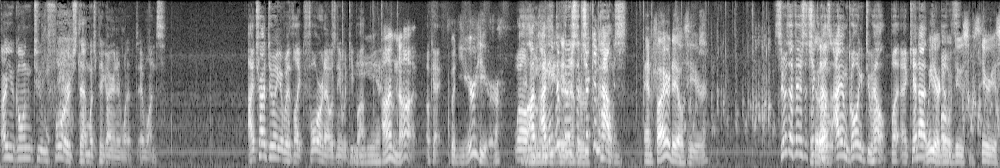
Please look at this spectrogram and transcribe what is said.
are you going to forge that much pig iron at, one, at once? I tried doing it with like four and I wasn't able to keep up. Yeah. I'm not, Okay. but you're here, Well, And I, I need to need finish the chicken house. and Firedale's here. As soon as I finish the chicken So- house, I am going to help, but I cannot. We do are going to do some serious,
